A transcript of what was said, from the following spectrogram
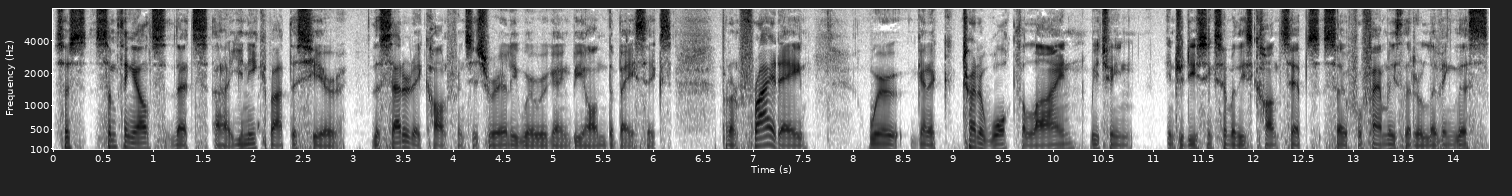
So s- something else that's uh, unique about this year, the Saturday conference is really where we're going beyond the basics, but on Friday we're going to try to walk the line between introducing some of these concepts. So for families that are living this.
